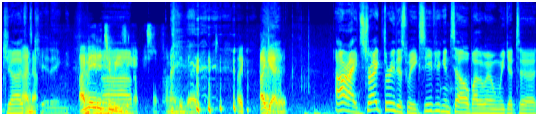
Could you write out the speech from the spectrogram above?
Just kidding. I made it too easy on myself when I did that. like I get it. All right, strike three this week. See if you can tell, by the way, when we get to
